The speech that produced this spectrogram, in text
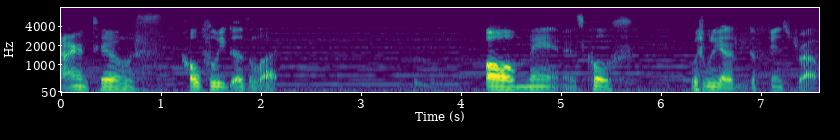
Iron Tail hopefully does a lot. Oh man, it's close. Wish we got a defense drop.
